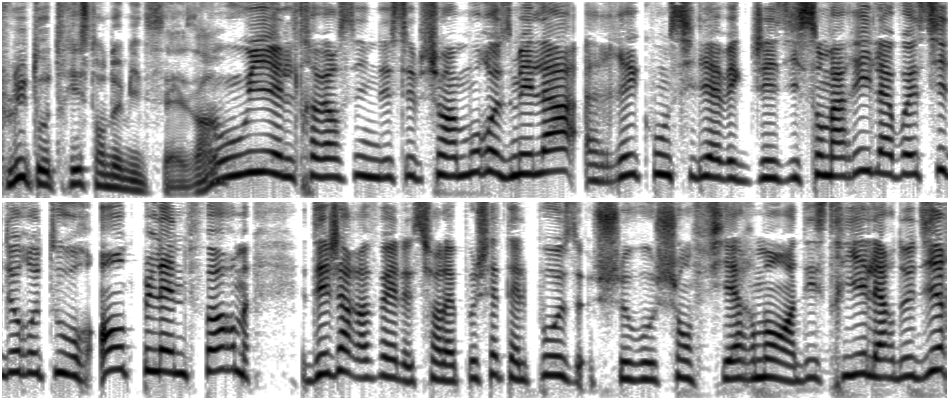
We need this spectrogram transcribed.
plutôt triste en 2016. Hein. oui, elle traversait une déception amoureuse, mais là, réconciliée avec Jay-Z, son mari, la voici de retour en pleine forme. Déjà, Raphaël, sur la pochette, elle pose, chevauchant fièrement un destrier, l'air de dire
